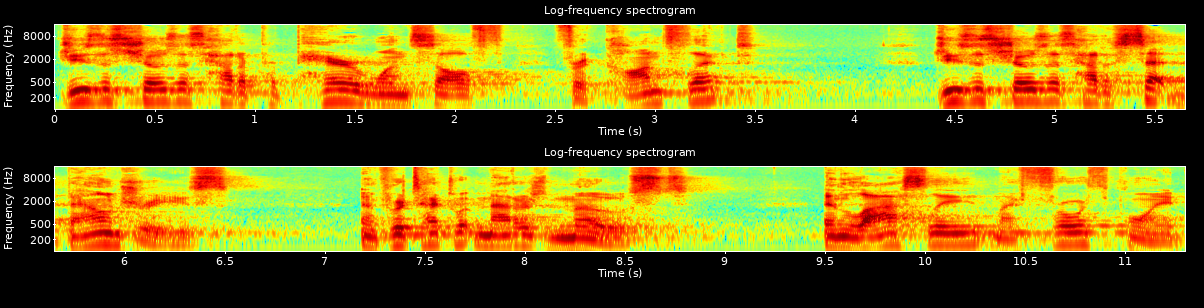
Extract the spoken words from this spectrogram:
Jesus shows us how to prepare oneself for conflict. Jesus shows us how to set boundaries and protect what matters most. And lastly, my fourth point,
